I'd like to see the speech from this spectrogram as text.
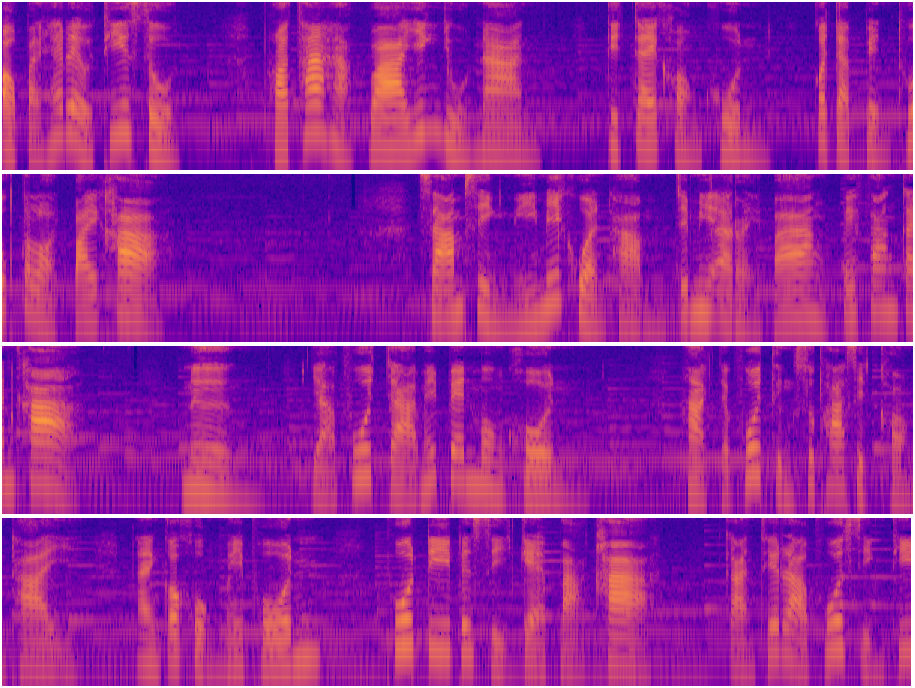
ออกไปให้เร็วที่สุด เพราะถ้าหากว่ายิ่งอยู่นานจิตใจของคุณก็จะเป็นทุกข์ตลอดไปค่ะสามสิ่งนี้ไม่ควรทำจะมีอะไรบ้างไปฟังกันค่ะ 1. อย่าพูดจาไม่เป็นมงคล หากจะพูดถึงสุภาษิตของไทย นั่นก็คงไม่พ้น พูดดีเป็นสีแก่ปากค่ะ การที่เราพูดสิ่งที่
